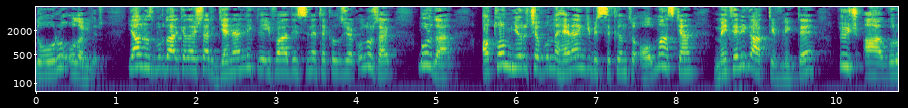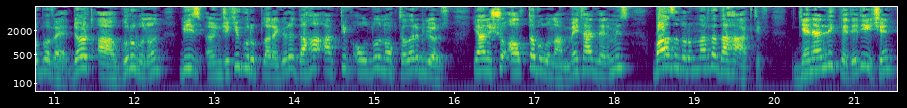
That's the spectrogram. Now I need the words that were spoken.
doğru olabilir. Yalnız burada arkadaşlar genellikle ifadesine takılacak olursak burada atom yarıçapında herhangi bir sıkıntı olmazken metalik aktiflikte 3A grubu ve 4A grubunun biz önceki gruplara göre daha aktif olduğu noktaları biliyoruz. Yani şu altta bulunan metallerimiz bazı durumlarda daha aktif. Genellikle dediği için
